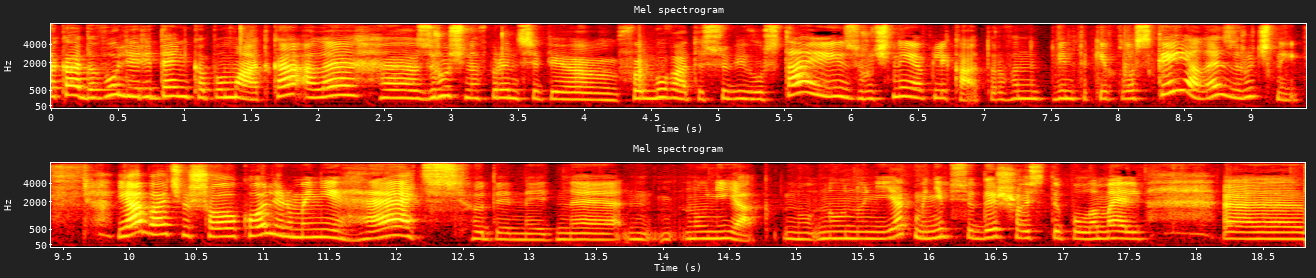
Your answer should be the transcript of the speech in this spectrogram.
Така доволі ріденька помадка, але е, зручно, в принципі, фарбувати собі вуста і зручний аплікатор. Він, він такий плоский, але зручний. Я бачу, що колір мені геть сюди не, не ну ніяк. Ну, ну, ну ніяк, мені б сюди щось типу ламель. Е,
